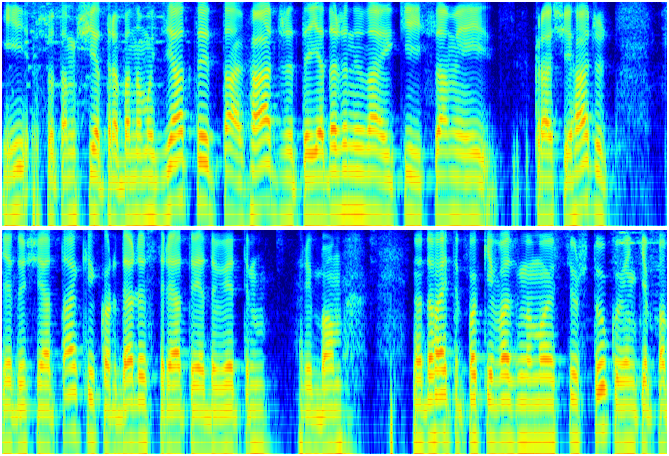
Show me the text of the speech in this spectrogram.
І що там ще треба нам взяти? Так, гаджети. Я навіть не знаю, який самий кращий гаджет. Слідуючі атаки, корделю стріляти ядовитим грибом. Ну, давайте поки візьмемо ось цю штуку, він типа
